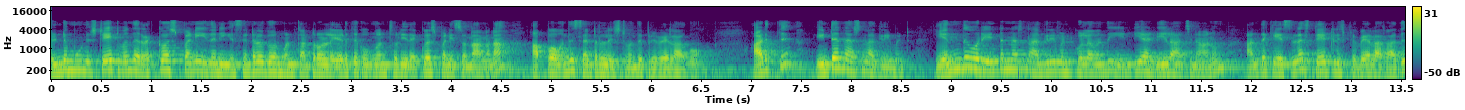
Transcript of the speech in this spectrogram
ரெண்டு மூணு ஸ்டேட் வந்து ரெக்வஸ்ட் பண்ணி இதை நீங்கள் சென்ட்ரல் கவர்மெண்ட் கண்ட்ரோலில் எடுத்துக்கோங்கன்னு சொல்லி ரெக்வஸ்ட் பண்ணி சொன்னாங்கன்னா அப்போ வந்து சென்ட்ரல் லிஸ்ட் வந்து ப்ரிவேல் ஆகும். அடுத்து இன்டர்நேஷ்னல் அக்ரிமெண்ட் எந்த ஒரு இன்டர்நேஷ்னல் அக்ரிமெண்ட்குள்ளே வந்து இந்தியா டீல் ஆச்சுனாலும் அந்த கேஸில் ஸ்டேட் லிஸ்ட் ப்ரிவேல் ஆகாது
